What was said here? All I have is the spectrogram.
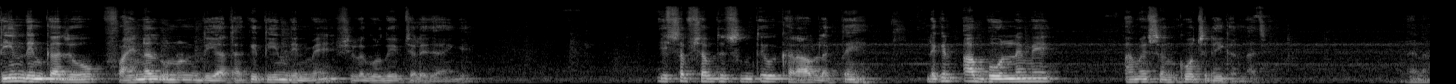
तीन दिन का जो फाइनल उन्होंने दिया था कि तीन दिन में शिल गुरुदेव चले जाएँगे। ये सब शब्द सुनते हुए खराब लगते हैं लेकिन अब बोलने में हमें संकोच नहीं करना चाहिए। है ना?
